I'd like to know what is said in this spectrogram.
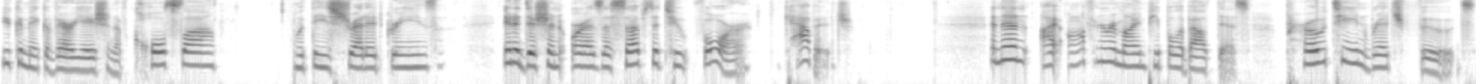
You can make a variation of coleslaw with these shredded greens in addition or as a substitute for cabbage. And then I often remind people about this protein rich foods,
